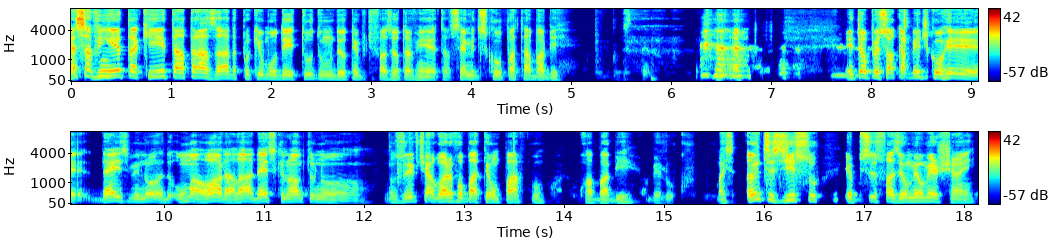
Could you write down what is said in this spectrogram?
Essa vinheta aqui tá atrasada porque eu mudei tudo, não deu tempo de fazer outra vinheta. Você me desculpa, tá, Babi? então, pessoal, acabei de correr 10 minutos, uma hora lá, 10 quilômetros no, no Zwift, agora eu vou bater um papo com a Babi Beluco. Mas antes disso, eu preciso fazer o meu merchan, hein?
